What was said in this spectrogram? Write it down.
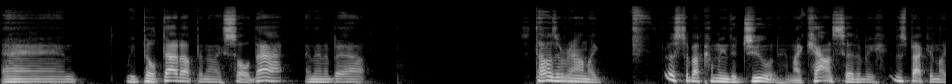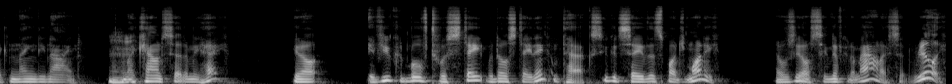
and we built that up. And then I sold that. And then about that was around like just about coming into June. And my account said to me, this was back in like '99. My account said to me, "Hey, you know, if you could move to a state with no state income tax, you could save this much money. It was, you know, a significant amount. I said, really?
